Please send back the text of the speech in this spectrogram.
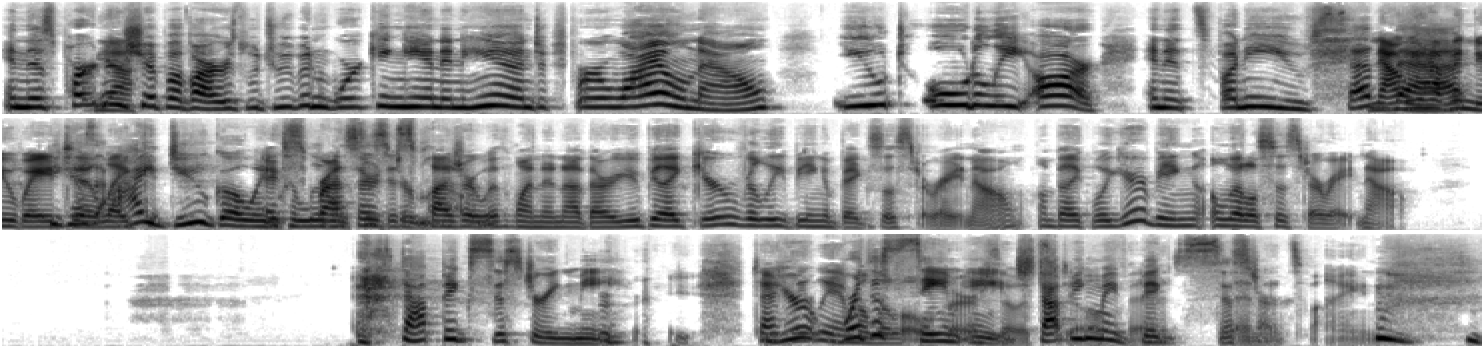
in this partnership of ours which we've been working hand in hand for a while now you totally are and it's funny you said now that we have a new way to like I do go into express our displeasure mode. with one another. You'd be like, "You're really being a big sister right now." I'll be like, "Well, you're being a little sister right now." Stop big sistering me. Technically, I'm we're the same older, age. so Stop being my big fits, sister. It's fine.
